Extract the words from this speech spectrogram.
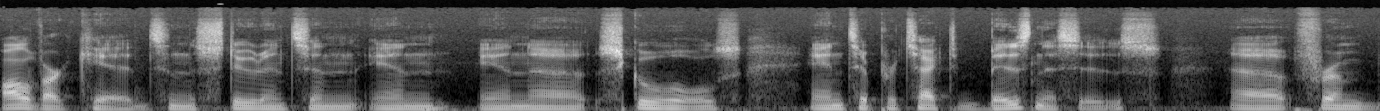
all of our kids and the students in, in, in uh, schools and to protect businesses uh, from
